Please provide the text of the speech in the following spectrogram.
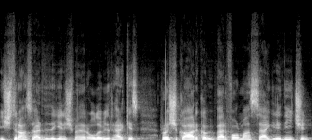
iş transferde de gelişmeler olabilir. Herkes Raşika harika bir performans sergilediği için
